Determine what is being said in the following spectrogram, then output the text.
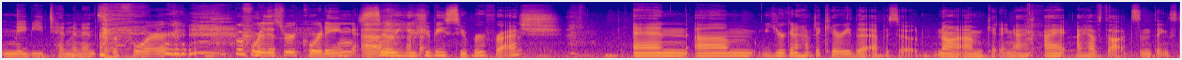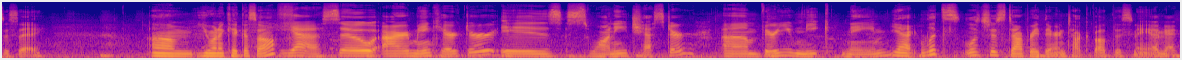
maybe ten minutes before before this recording. Uh, so you should be super fresh. And um, you're gonna have to carry the episode. No, I'm kidding. I, I, I have thoughts and things to say. Um, you want to kick us off? Yeah, so our main character is Sewanee Chester. Um, very unique name. Yeah, let's let's just stop right there and talk about this name. Okay.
